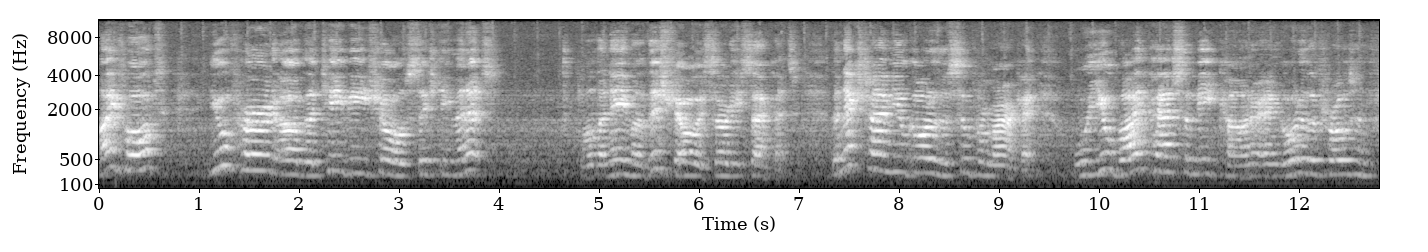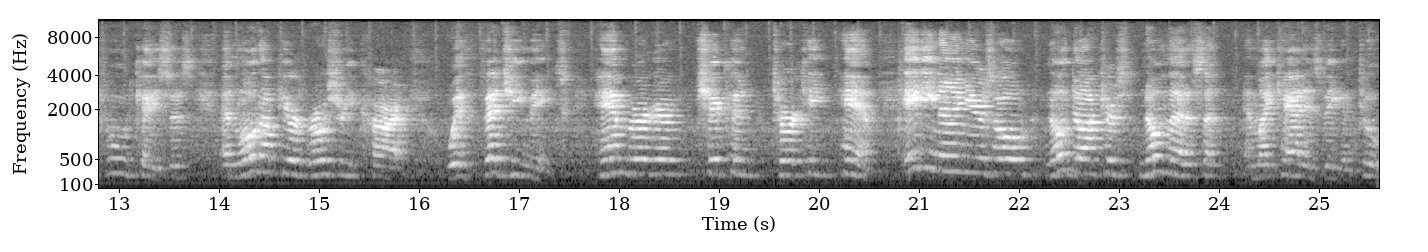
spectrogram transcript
Hi folks, you've heard of the TV show 60 Minutes? Well, the name of this show is 30 Seconds. The next time you go to the supermarket, will you bypass the meat counter and go to the frozen food cases and load up your grocery cart with veggie meats? Hamburger, chicken, turkey, ham. 89 years old, no doctors, no medicine, and my cat is vegan too.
